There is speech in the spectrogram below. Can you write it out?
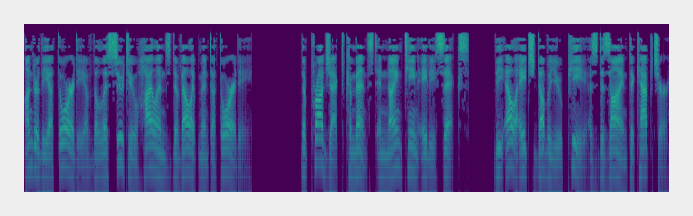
under the authority of the Lesotho Highlands Development Authority. The project commenced in 1986. The LHWP is designed to capture,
